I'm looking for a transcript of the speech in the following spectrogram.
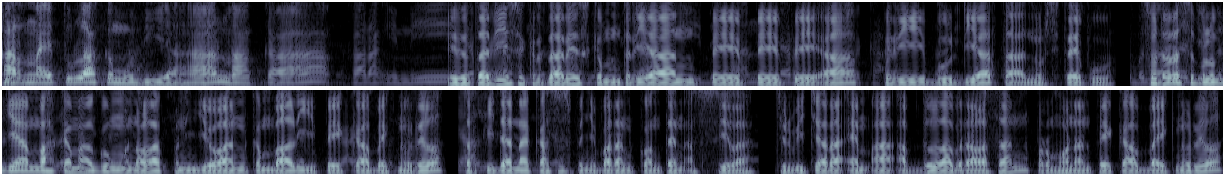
Karena itulah kemudian maka sekarang ini Itu tadi Sekretaris Kementerian PPPA Pri Budiarta Nursitepu. Saudara sebelumnya Mahkamah Agung menolak peninjauan kembali PK Baik Nuril terpidana kasus penyebaran konten asusila. Juru bicara MA Abdullah beralasan permohonan PK Baik Nuril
